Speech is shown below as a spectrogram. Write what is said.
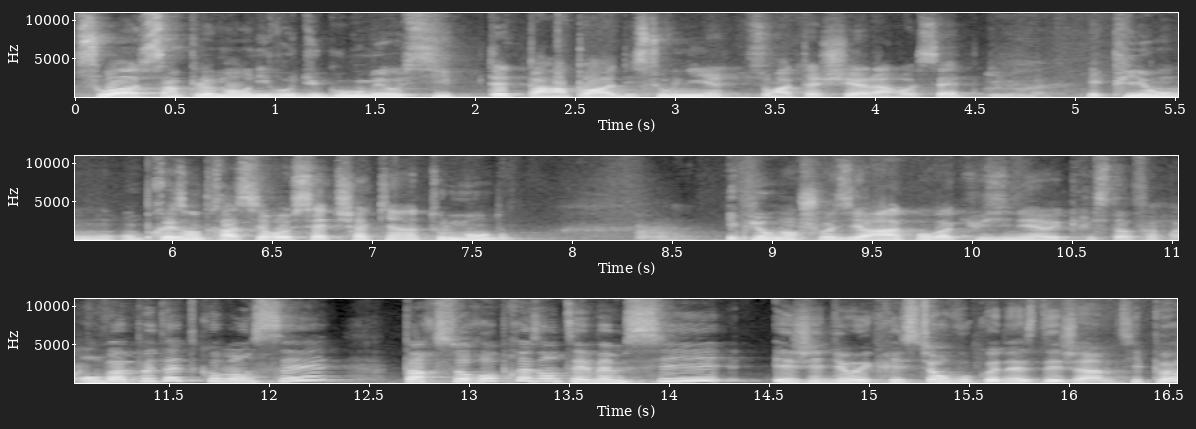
soit simplement au niveau du goût, mais aussi peut-être par rapport à des souvenirs qui sont attachés à la recette. Et puis on, on, présentera ces recettes chacun à tout le monde. Et puis on en choisira qu'on va cuisiner avec Christophe après. On va peut-être commencer par se représenter, même si Egidio et Christian vous connaissent déjà un petit peu.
